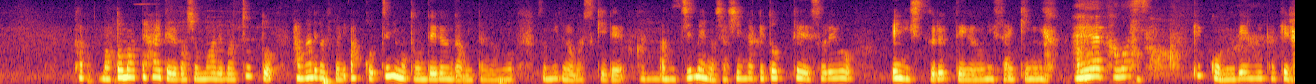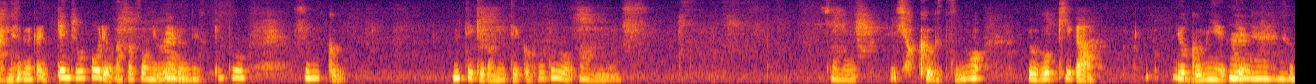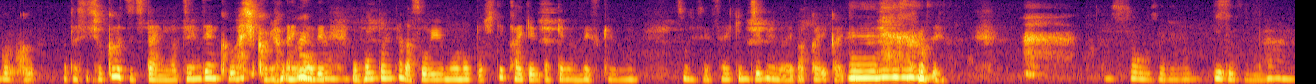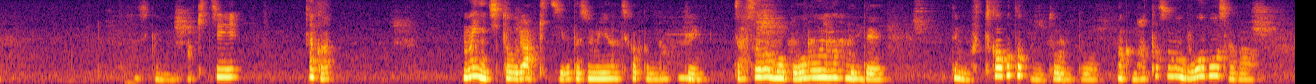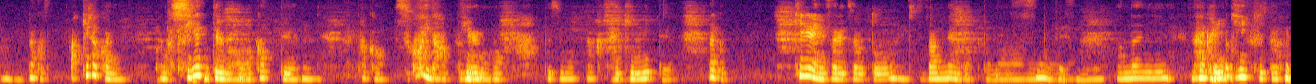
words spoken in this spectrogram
かまとまって生えてる場所もあればちょっと離れたところにあこっちにも飛んでるんだみたいなのをそう見るのが好きであの地面の写真だけ撮ってそれを絵にするっていうのに最近。えー、楽しそう。結構無限に描けるんでなんか一見情報量なさそうに見えるんですけど、すごく見ていけば見ていくほどあのその植物の動きがよく見えて、すごく私植物自体には全然詳しくはないので、はい。はい、もう本当にただそういうものとして描いてるだけなんですけどもそうですね。最近地面の絵ばっかり描いてそうです。楽しそうそれはいいですね。はい、確かに。空き地。なんか毎日通る空き地私も家の近くにあって、雑草がもうボーボーになってて、はい、でも2日後とかに通るとなんかまたそのボーボーさが、なんか明らかになんか茂ってるのが分かって、うん、なんかすごいなっていうのを私もなんか最近見てなんか綺麗にされちゃうとちょっと残念だったなみたいな、そうですね。あんなになんか生き生きと育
